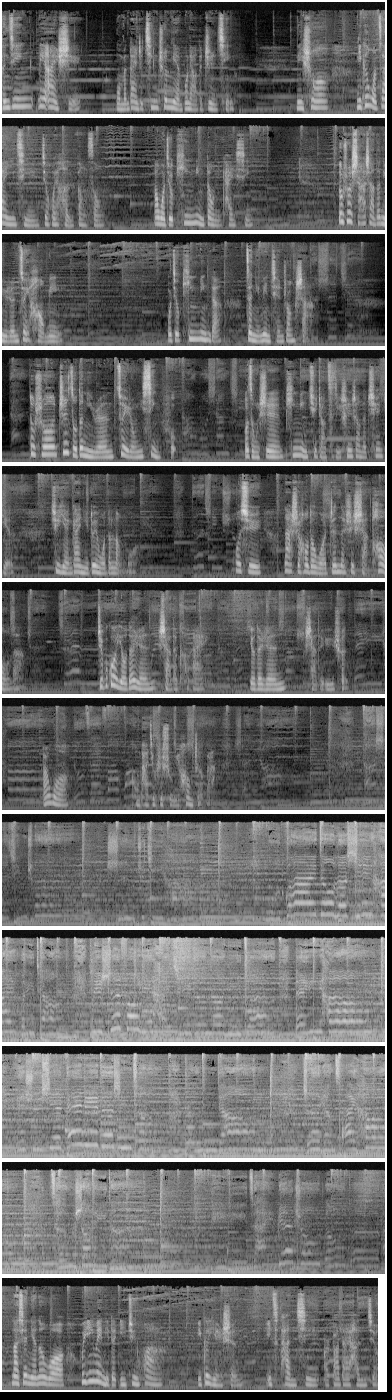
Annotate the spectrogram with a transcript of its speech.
曾经恋爱时，我们带着青春免不了的稚气。你说，你跟我在一起就会很放松，那我就拼命逗你开心。都说傻傻的女人最好命，我就拼命的在你面前装傻。都说知足的女人最容易幸福。我总是拼命去找自己身上的缺点，去掩盖你对我的冷漠。或许那时候的我真的是傻透了。只不过有的人傻得可爱，有的人傻得愚蠢，而我恐怕就是属于后者吧。那是青春失去记号，我怪读了心还会跳。你是否也还记得那一段美好？也许写给你的信早扔掉，这样才好。曾少你的。你已在别处都得到。那些年的我，会因为你的一句话、一个眼神、一次叹气而发呆很久。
